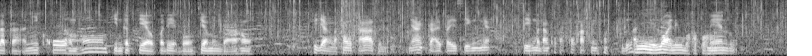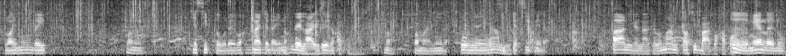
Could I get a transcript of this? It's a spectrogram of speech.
แล้วก็อันนี้โคหอมหอมๆกินกับแจ่วประเดะบองแจ่วแมงดาเฮาคืออย่างละเฮาท่าสินย่างกายไปเสียงเนี้ยเสียงมาดังโคกักโคกักนี่หรืออันนี้ร้อยหนึ่งบอกครับพ่อแม่นลูก ร้อยหนึงได้ว่างเจ็ดสิบตัวได้วะน่าจะได้เนาะได้ไหลด้วยนะครับผมเนาะประมาณนี้แหละตัวใหญ่งามอยู่เจ็ดสิบนี่แหละปลานี่กันน่าจะประมาณเก้าสิบบาทบอกครับพ่อเออแม่นเลยลูก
